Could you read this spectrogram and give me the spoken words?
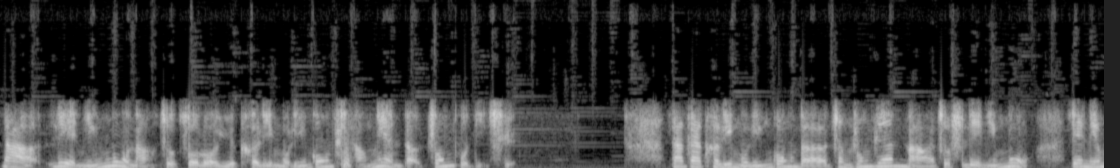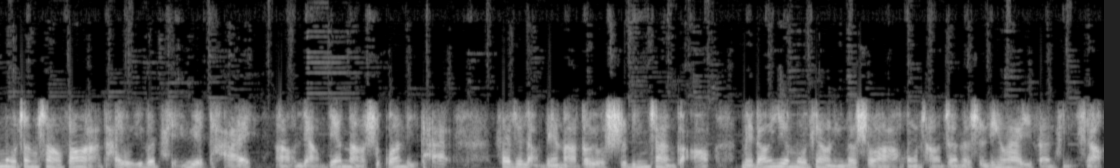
那列宁墓呢，就坐落于克里姆林宫墙面的中部地区。那在克里姆林宫的正中间呢，就是列宁墓。列宁墓正上方啊，它有一个检阅台啊，两边呢是观礼台，在这两边呢都有士兵站岗。每当夜幕降临的时候啊，红场真的是另外一番景象。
